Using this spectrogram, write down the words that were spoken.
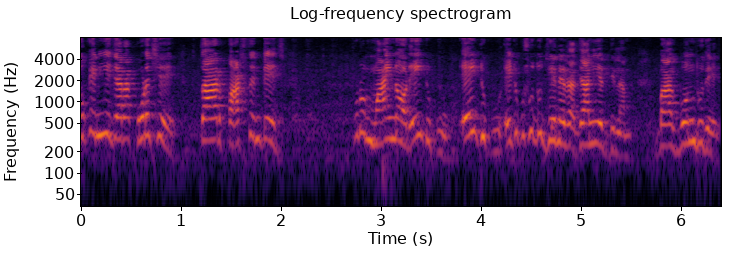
তোকে নিয়ে যারা করেছে, তার পার্সেন্টেজ পুরো মাইনর এইটুকু এইটুকু এইটুকু শুধু জেনে জানিয়ে দিলাম, বা বন্ধুদের।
